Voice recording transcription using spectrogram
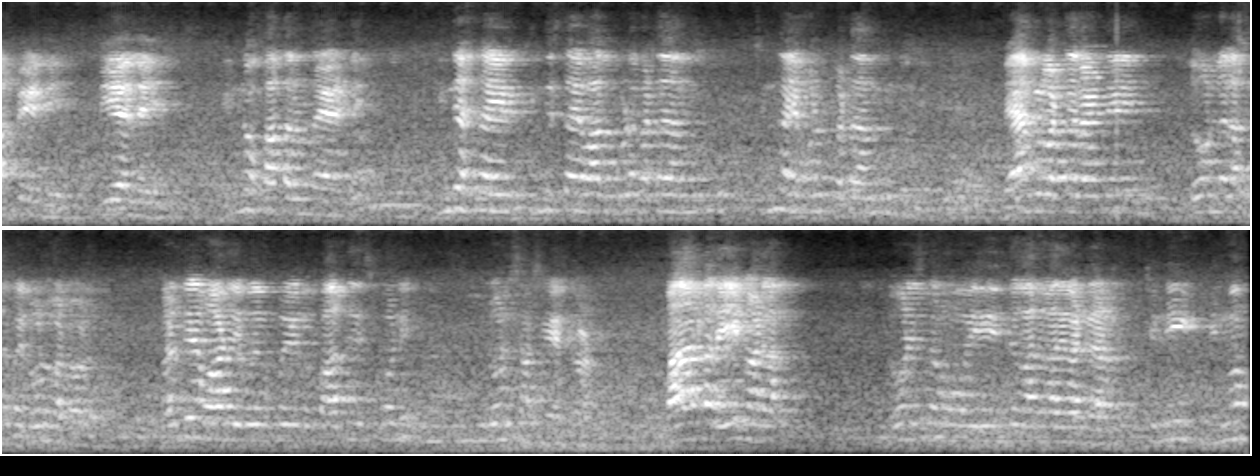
ఆర్పిఐడి పిఎల్ఐ ఎన్నో ఖాతాలు ఉన్నాయండి. కింద స్థాయి కింది స్థాయి వాళ్ళు కూడా కట్టడానికి చిన్న అమౌంట్ కట్టాలనుకుంటుంది ఉంటుంది. బ్యాంకులు కట్టాలంటే లోన్లో లక్ష రూపాయలు లోన్ కట్టవాడు కడితే వాడు ఇరవై ముప్పై వేలు పాలు తీసుకొని లోన్ సాక్షి చేస్తున్నాడు మా దాంట్లో ఏం కట్టాలి లోన్ ఇస్తాము ఇది ఇంత కాదు అది కట్టాడు చిన్ని మినిమం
